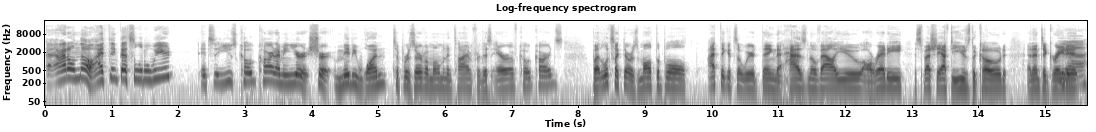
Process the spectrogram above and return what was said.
I I don't know. I think that's a little weird. It's a used code card. I mean, you're sure maybe one to preserve a moment in time for this era of code cards, but it looks like there was multiple. I think it's a weird thing that has no value already, especially after you use the code and then to grade Yeah. it.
